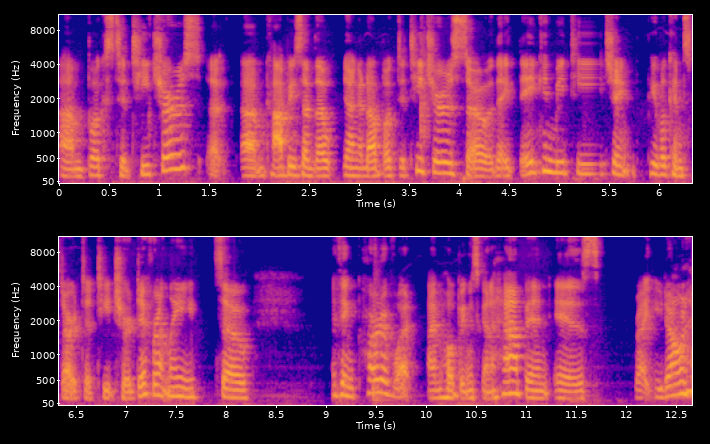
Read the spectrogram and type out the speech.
um, books to teachers, uh, um, copies of the young adult book to teachers, so they, they can be teaching. People can start to teach her differently. So I think part of what I'm hoping is going to happen is right. You don't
